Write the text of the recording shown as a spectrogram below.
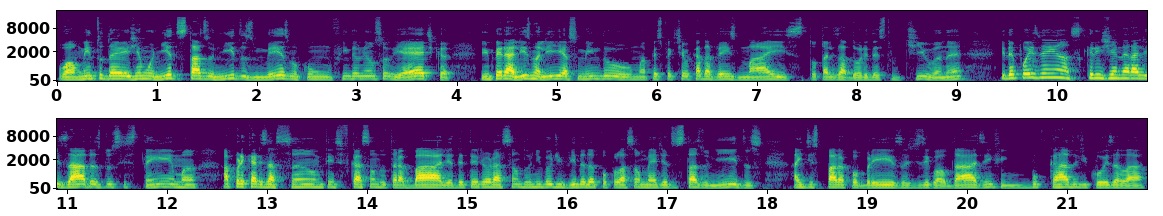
o aumento da hegemonia dos Estados Unidos mesmo com o fim da União Soviética, o imperialismo ali assumindo uma perspectiva cada vez mais totalizadora e destrutiva, né? E depois vem as crises generalizadas do sistema, a precarização, intensificação do trabalho, a deterioração do nível de vida da população média dos Estados Unidos, aí dispara a pobreza, desigualdades, enfim, um bocado de coisa lá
